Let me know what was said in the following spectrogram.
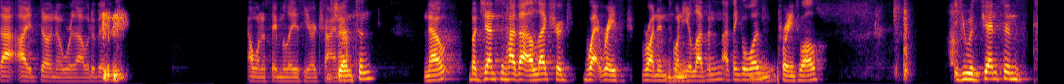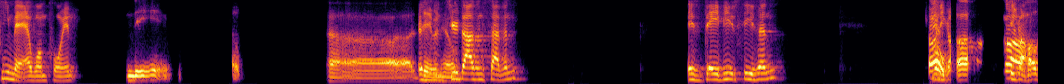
that I don't know where that would have been. I want to say Malaysia or China. Jensen? No, but Jensen had that electric wet race run in mm-hmm. 2011, I think it was mm-hmm. 2012. He was Jensen's teammate at one point. The oh. Uh, it was in 2007 his debut season. Oh, he got, uh, he, got, uh,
